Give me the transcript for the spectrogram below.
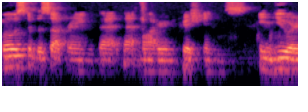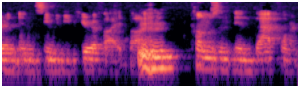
most of the suffering that, that modern Christians endure and, and seem to be purified by Mhm. Comes in, in that form.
